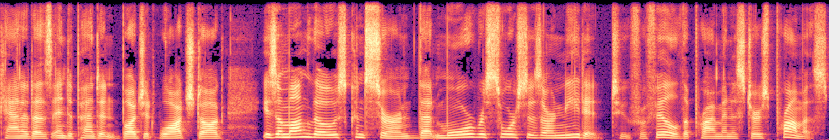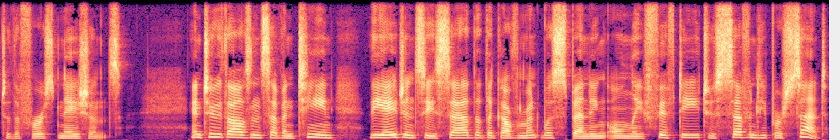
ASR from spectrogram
Canada's independent budget watchdog is among those concerned that more resources are needed to fulfill the Prime Minister's promise to the First Nations. In 2017, the agency said that the government was spending only 50 to 70 percent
